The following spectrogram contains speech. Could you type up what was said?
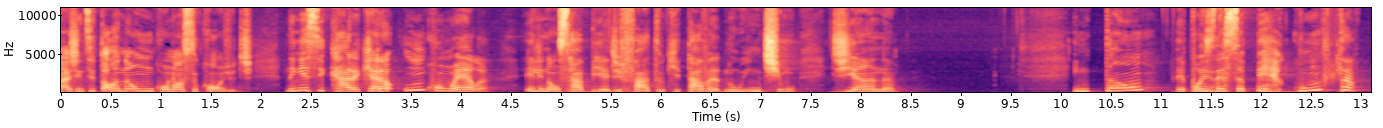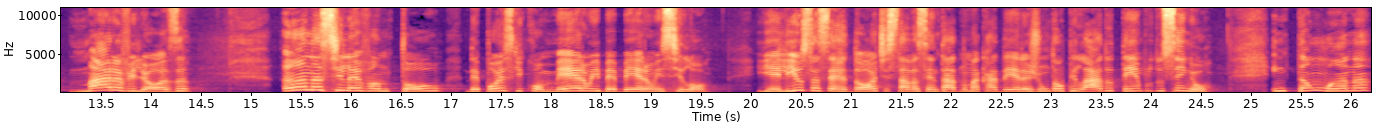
a gente se torna um com o nosso cônjuge. Nem esse cara que era um com ela, ele não sabia de fato o que estava no íntimo de Ana. Então, depois dessa pergunta maravilhosa, Ana se levantou depois que comeram e beberam em Siló. E Eli, o sacerdote, estava sentado numa cadeira junto ao pilar do templo do Senhor. Então Ana,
